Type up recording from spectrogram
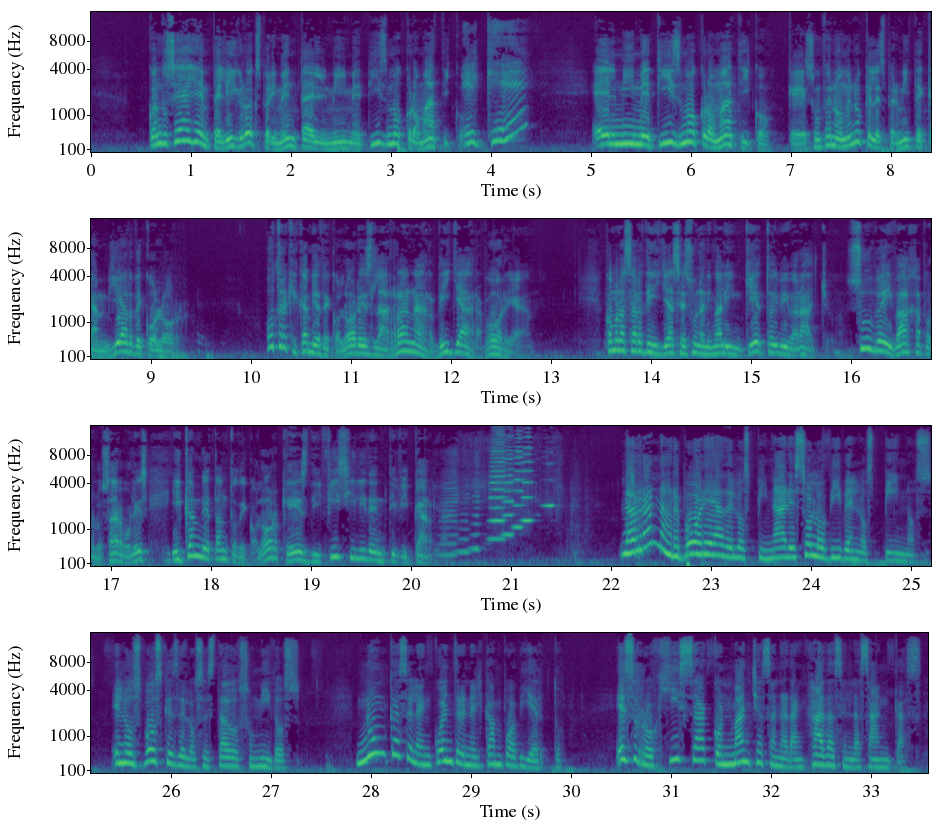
Cuando se halla en peligro experimenta el mimetismo cromático. ¿El qué? El mimetismo cromático, que es un fenómeno que les permite cambiar de color. Otra que cambia de color es la rana ardilla arbórea. Como las ardillas, es un animal inquieto y vivaracho. Sube y baja por los árboles y cambia tanto de color que es difícil identificarla. La rana arbórea de los pinares solo vive en los pinos, en los bosques de los Estados Unidos. Nunca se la encuentra en el campo abierto. Es rojiza con manchas anaranjadas en las ancas.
